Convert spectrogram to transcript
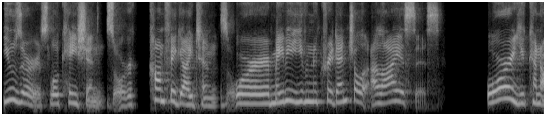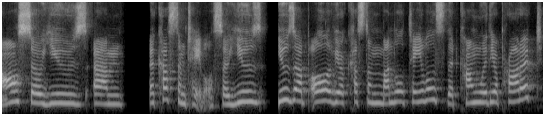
users, locations, or config items, or maybe even a credential aliases. Or you can also use um, a custom table. So use, use up all of your custom bundle tables that come with your product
